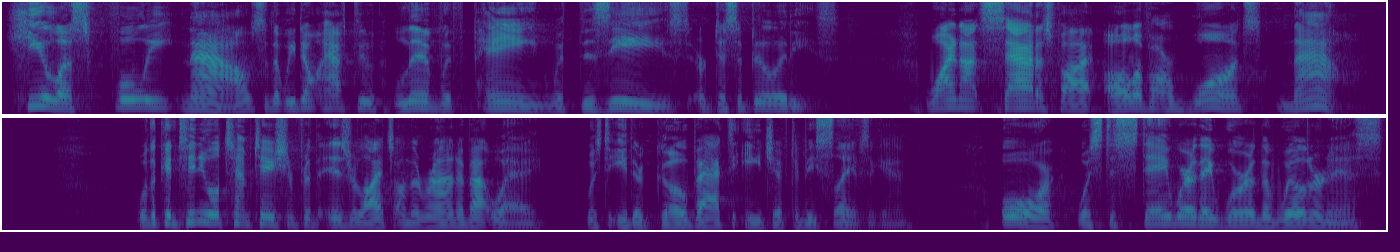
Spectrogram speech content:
heal us fully now so that we don't have to live with pain, with disease, or disabilities? Why not satisfy all of our wants now? Well, the continual temptation for the Israelites on the roundabout way was to either go back to Egypt and be slaves again, or was to stay where they were in the wilderness,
